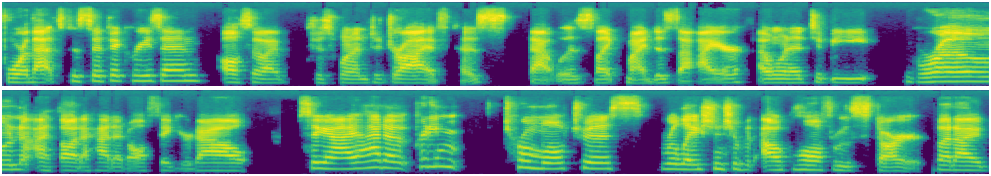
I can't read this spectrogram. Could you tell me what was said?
for that specific reason. Also, I just wanted to drive because that was like my desire. I wanted to be grown. I thought I had it all figured out. So, yeah, I had a pretty tumultuous relationship with alcohol from the start, but I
